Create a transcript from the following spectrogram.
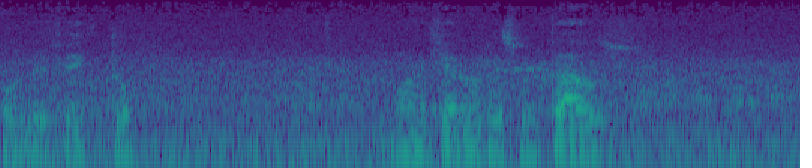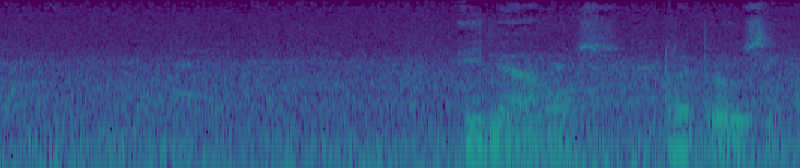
por defecto vamos aquí a los resultados y le damos reproducir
